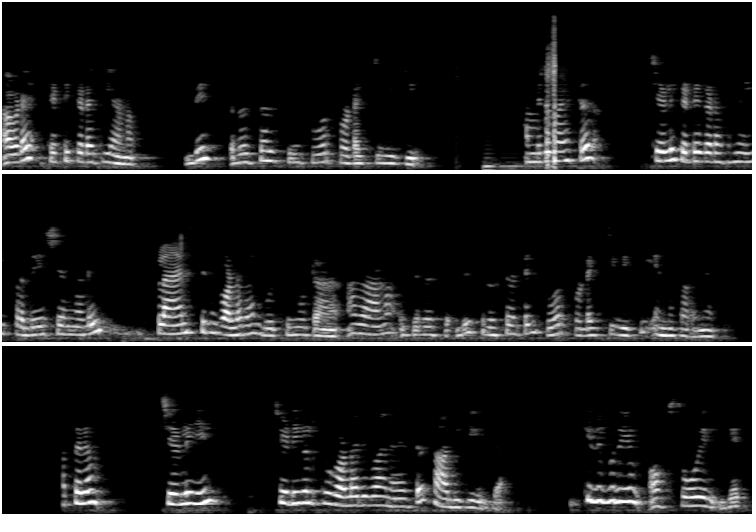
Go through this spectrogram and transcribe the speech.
അവിടെ കെട്ടിക്കിടക്കുകയാണ്. This results in poor productivity അമിതമായിട്ട് ചെളി കെട്ടിക്കിടക്കുന്ന ഈ പ്രദേശങ്ങളിൽ പ്ലാന്റ്സിന് വളരാൻ ബുദ്ധിമുട്ടാണ്. അതാണ് ഇത് this result in poor productivity എന്ന് പറഞ്ഞത്. അത്തരം ചെളിയിൽ ചെടികൾക്ക് വളരുവാനായിട്ട് സാധിക്കുകയില്ല. Equilibrium of soil get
